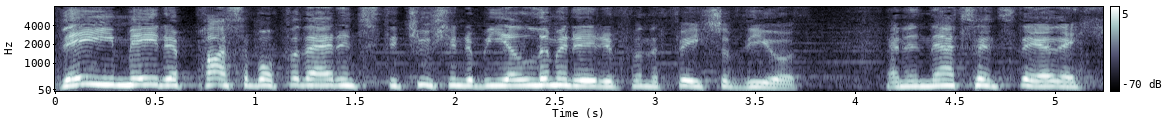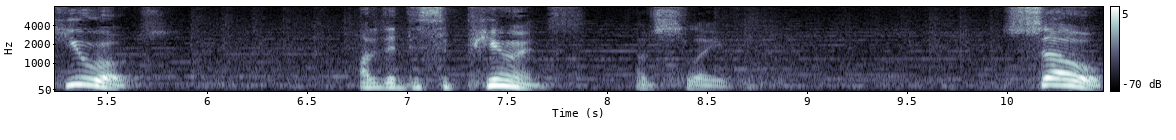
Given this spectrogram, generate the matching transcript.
they made it possible for that institution to be eliminated from the face of the earth. And in that sense, they are the heroes of the disappearance of slavery. So,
